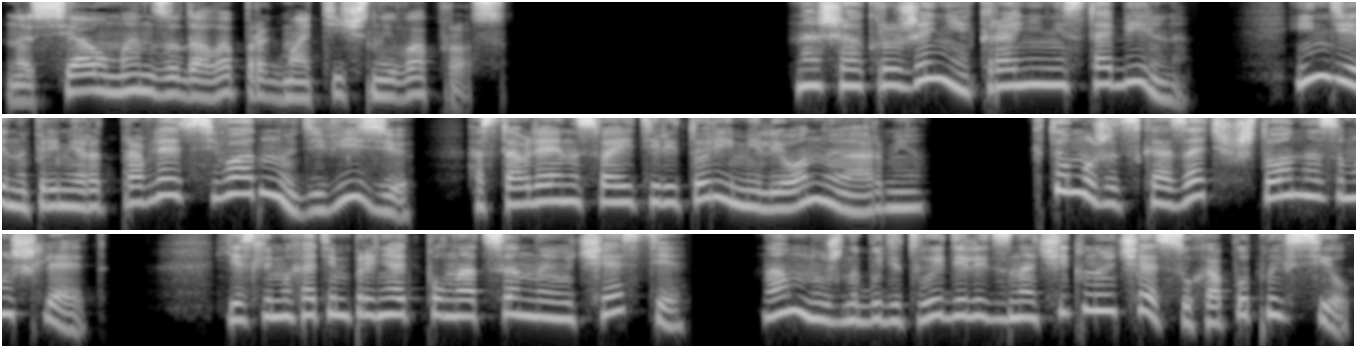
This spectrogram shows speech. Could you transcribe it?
но Сяо Мэн задала прагматичный вопрос. «Наше окружение крайне нестабильно. Индия, например, отправляет всего одну дивизию, оставляя на своей территории миллионную армию. Кто может сказать, что она замышляет? Если мы хотим принять полноценное участие, нам нужно будет выделить значительную часть сухопутных сил,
